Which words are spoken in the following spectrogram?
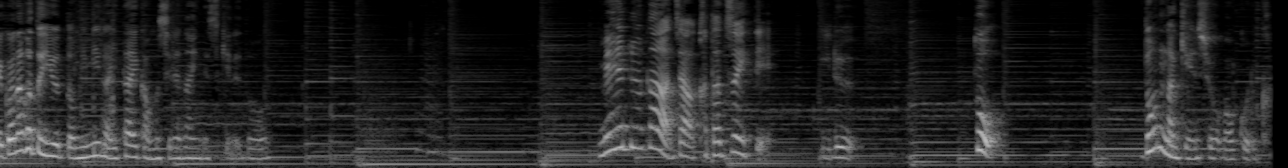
いこんなこと言うと耳が痛いかもしれないんですけれど、メールがじゃあ片付いていると、どんな現象が起こるか。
